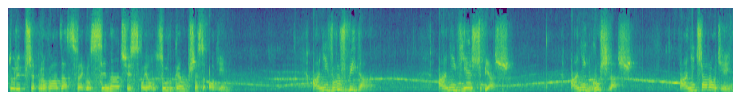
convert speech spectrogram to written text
który przeprowadza swego syna czy swoją córkę przez ogień. Ani wróżbita, ani wierzbiarz, ani guślarz, ani czarodziej,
